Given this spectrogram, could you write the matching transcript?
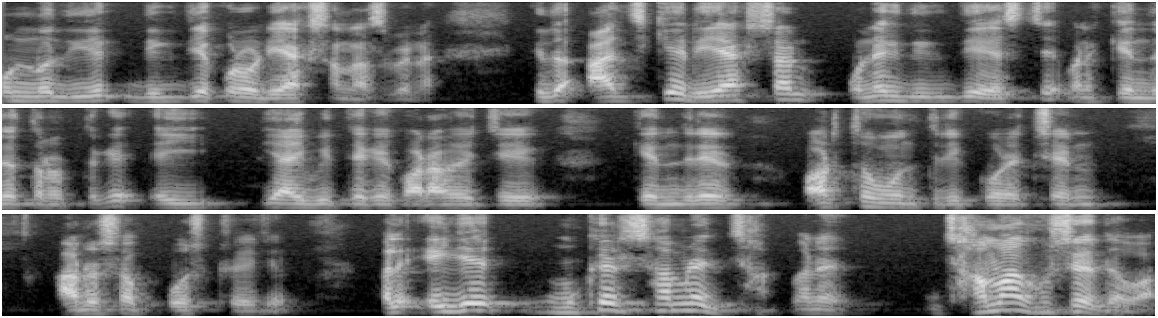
অন্য দিক দিয়ে কোনো রিয়াকশন আসবে না। কিন্তু আজকে রিয়াকশন অনেক দিক দিয়ে এসছে মানে কেন্দ্রের তরফ থেকে, এই পিআইবি থেকে করা হয়েছে, কেন্দ্রের অর্থমন্ত্রী করেছেন, আরও সব পোস্ট হয়েছে। ফলে এই যে মুখের সামনে মানে ঝামা ঘষে দেওয়া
